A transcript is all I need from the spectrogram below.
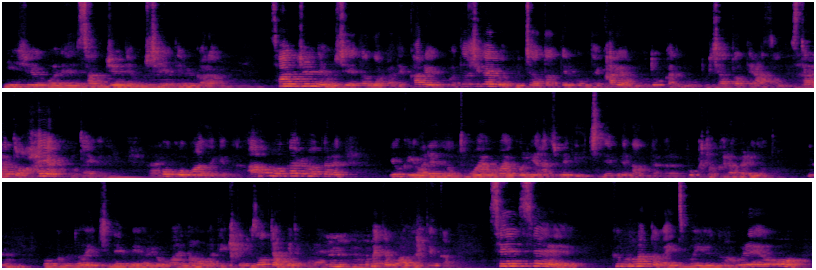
う25年30年教えてるから、30年教えた中で彼私が今ぶち当たってる問題彼はもうどっかでもうぶち当たってるはずなんです。はい。ってことは早く答えが出る。はい。こうこうこうなんだけど、ああ分かる分かる。よく言われるのは、友也お前これ始めて1年目なんだから僕と比べるのと。うん。僕の1年目よりお前の方ができてるぞって褒めてもらえる、うん褒めてもらうっていうか先生クブマットがいつも言うのは俺を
